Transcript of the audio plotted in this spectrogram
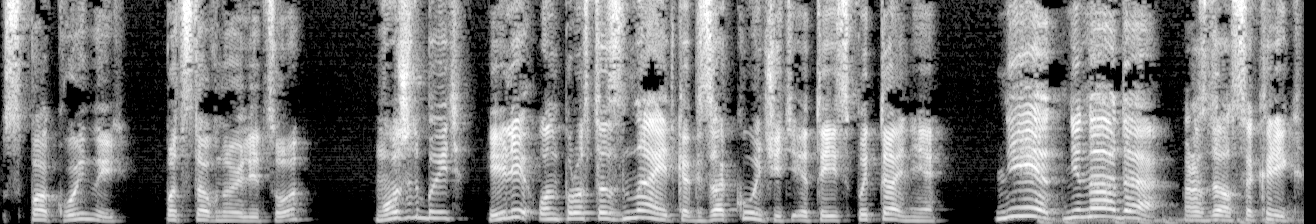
спокойный, подставное лицо. Может быть. Или он просто знает, как закончить это испытание. «Нет, не надо!» – раздался крик.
